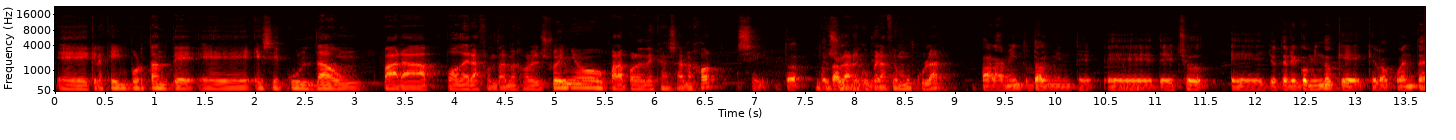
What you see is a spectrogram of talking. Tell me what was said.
Eh, ¿Crees que es importante eh, ese cool down para poder afrontar mejor el sueño, o para poder descansar mejor? Sí, to- Incluso la recuperación muscular. Para mí totalmente. Eh, de hecho, yo te recomiendo que, que lo cuentes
